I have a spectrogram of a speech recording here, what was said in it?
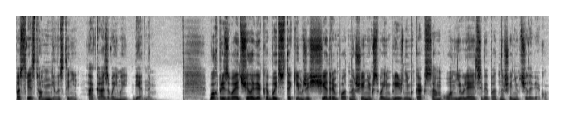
посредством милостыни, оказываемой бедным. Бог призывает человека быть таким же щедрым по отношению к своим ближним, как сам он являет себя по отношению к человеку.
